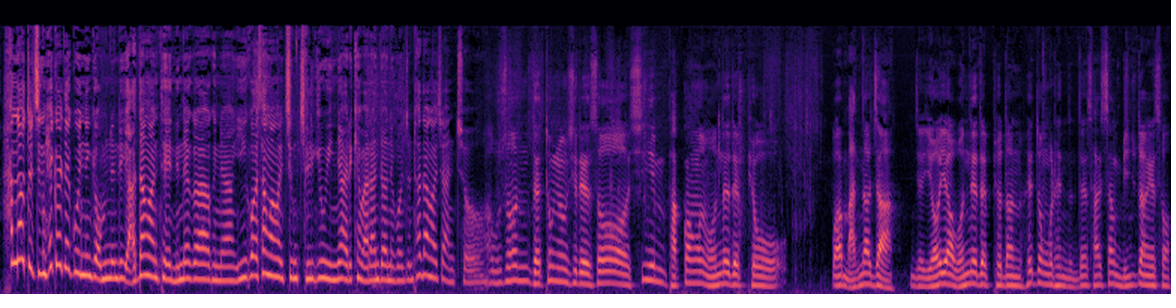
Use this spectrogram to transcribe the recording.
하나도 지금 해결되고 있는 게 없는데 야당한테 니네가 그냥 이거 상황을 지금 즐기고 있냐 이렇게 말한다는 건 좀 타당하지 않죠. 아, 우선 대통령실에서 신임 박광원 원내대표와 만나자 이제 여야 원내대표단 회동을 했는데 사실상 민주당에서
